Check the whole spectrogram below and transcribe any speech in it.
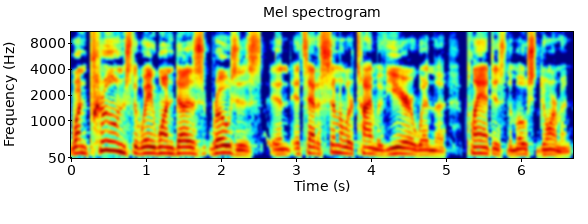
One prunes the way one does roses, and it's at a similar time of year when the plant is the most dormant.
